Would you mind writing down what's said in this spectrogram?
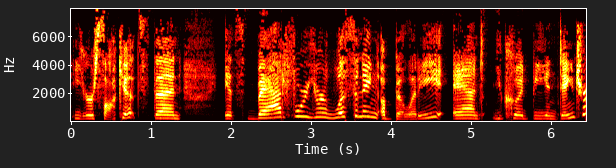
ear sockets, then it's bad for your listening ability and you could be in danger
